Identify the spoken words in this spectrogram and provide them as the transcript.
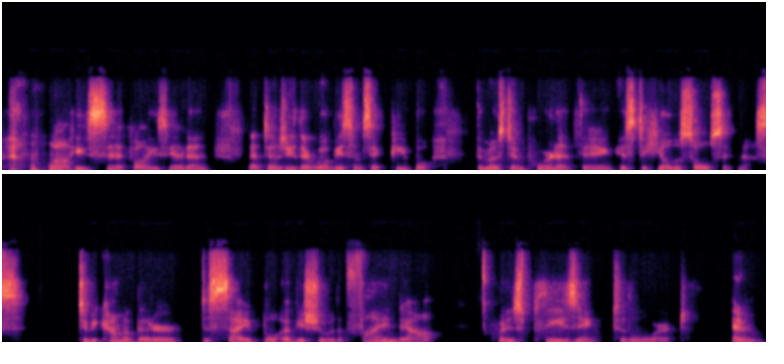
while he's sit while he's hidden, that tells you there will be some sick people. The most important thing is to heal the soul sickness, to become a better disciple of Yeshua, to find out what is pleasing to the Lord. And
